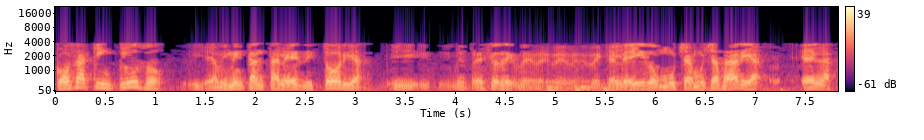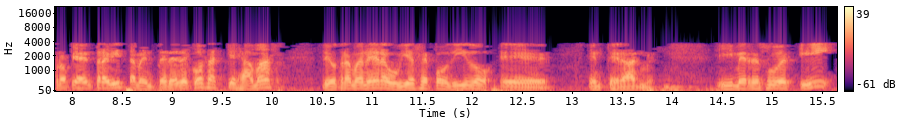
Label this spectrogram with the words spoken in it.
Cosas que incluso, y a mí me encanta leer de historia, y, me precio de, que he leído muchas, muchas áreas, en las propias entrevistas me enteré de cosas que jamás de otra manera hubiese podido eh, enterarme. Y me resuelve, y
